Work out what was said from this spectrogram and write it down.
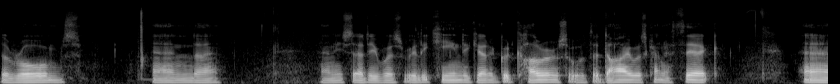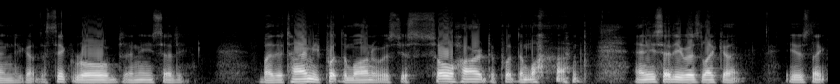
the robes, and uh, and he said he was really keen to get a good color, so the dye was kind of thick, and he got the thick robes, and he said by the time he put them on, it was just so hard to put them on. and he said he was like a, he was like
